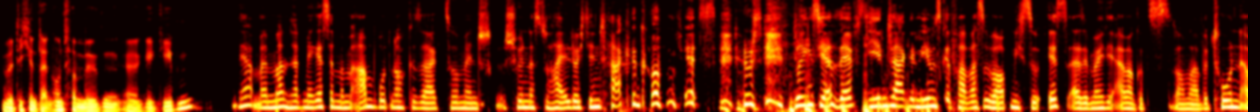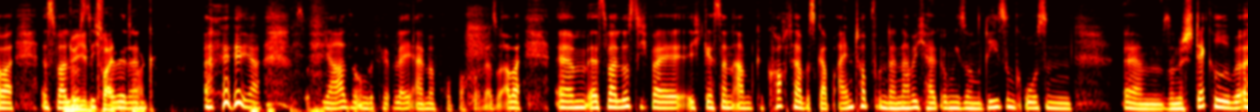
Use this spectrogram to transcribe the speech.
über dich und dein Unvermögen äh, gegeben. Ja, mein Mann hat mir gestern beim Abendbrot noch gesagt, so Mensch, schön, dass du heil durch den Tag gekommen bist. Du bringst ja selbst jeden Tag in Lebensgefahr, was überhaupt nicht so ist. Also möchte ich einmal kurz nochmal betonen, aber es war Nur lustig, weil wir dann... Tag. ja, so, ja, so ungefähr, vielleicht einmal pro Woche oder so. Aber ähm, es war lustig, weil ich gestern Abend gekocht habe. Es gab einen Topf und dann habe ich halt irgendwie so einen riesengroßen ähm, so eine Steckrübe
